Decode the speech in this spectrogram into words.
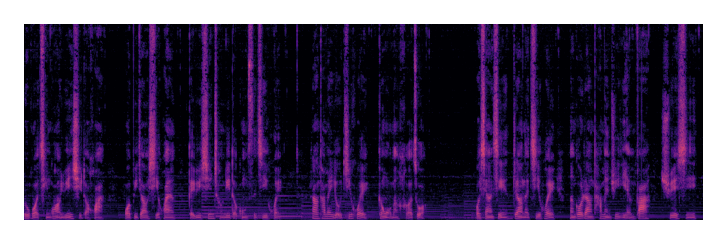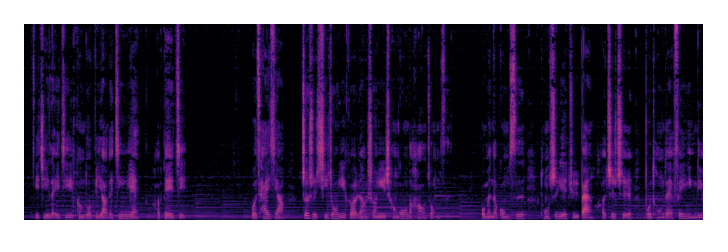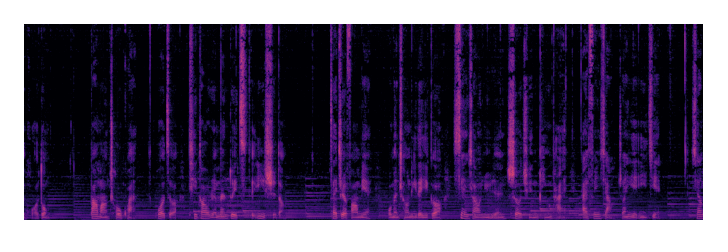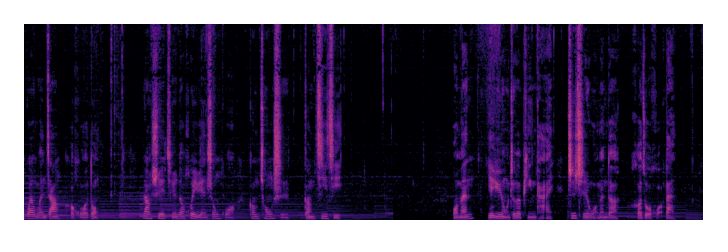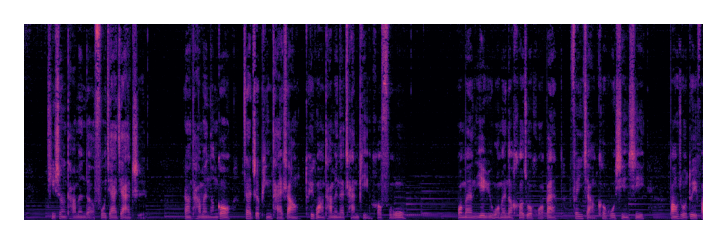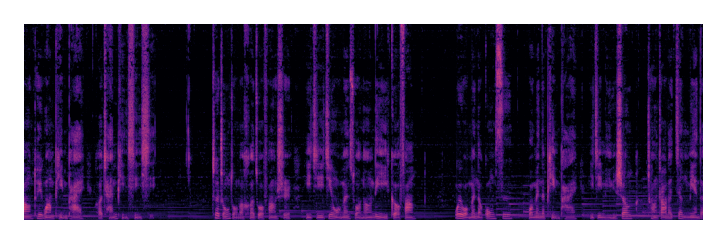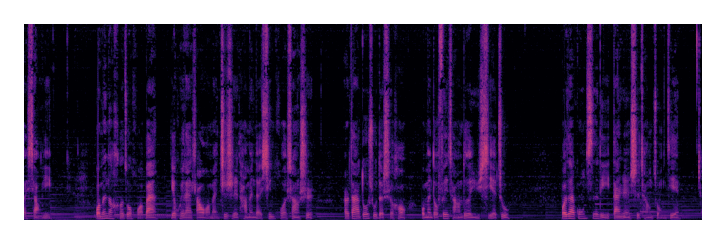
如果情况允许的话，我比较喜欢给予新成立的公司机会，让他们有机会跟我们合作。我相信这样的机会能够让他们去研发、学习以及累积更多必要的经验和背景。我猜想，这是其中一个让生意成功的好种子。我们的公司同时也举办和支持不同的非盈利活动，帮忙筹款或者提高人们对此的意识等。在这方面，我们成立了一个线上女人社群平台，来分享专业意见、相关文章和活动，让社群的会员生活更充实、更积极。我们也运用这个平台支持我们的合作伙伴，提升他们的附加价值，让他们能够在这平台上推广他们的产品和服务。我们也与我们的合作伙伴分享客户信息，帮助对方推广品牌和产品信息。这种种的合作方式，以及尽我们所能利益各方，为我们的公司。我们的品牌以及名声创造了正面的效应，我们的合作伙伴也会来找我们支持他们的新货上市，而大多数的时候，我们都非常乐于协助。我在公司里担任市场总监，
